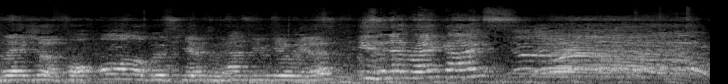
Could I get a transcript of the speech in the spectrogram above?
pleasure for all of us here to have you here with us. Isn't that right, guys? Yeah.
